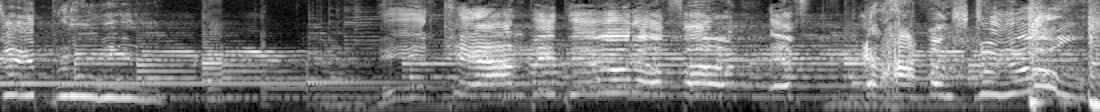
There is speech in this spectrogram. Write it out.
deep blue. It can be beautiful if it happens to you.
